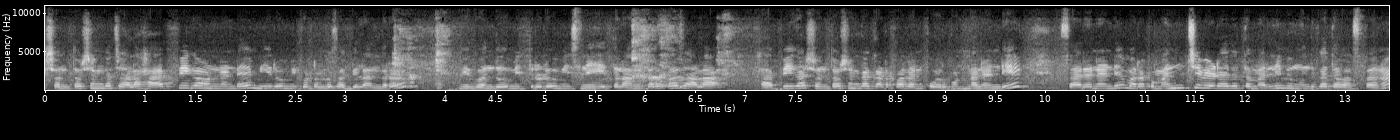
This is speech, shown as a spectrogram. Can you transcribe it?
సంతోషంగా చాలా హ్యాపీగా ఉండండి. మీరు మీ కుటుంబ సభ్యులందరూ మీ బంధుమిత్రులు మీ స్నేహితులు అందరితో చాలా హ్యాపీగా సంతోషంగా గడపాలని కోరుకుంటున్నానండి. సరేనండి మరొక మంచి వీడియో అయితే మళ్ళీ మీ ముందుకైతే వస్తాను.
